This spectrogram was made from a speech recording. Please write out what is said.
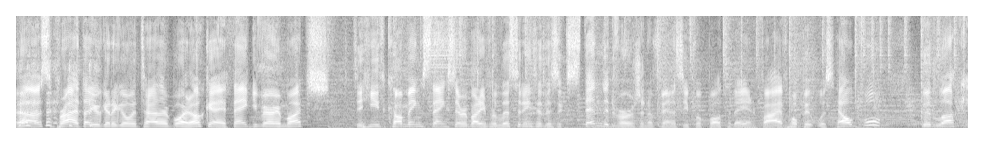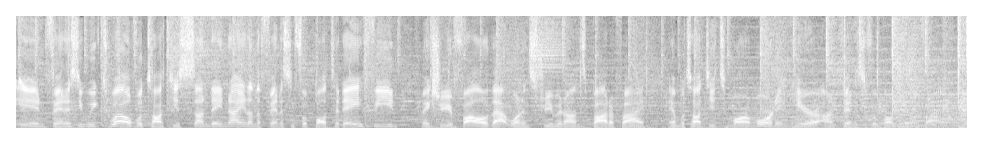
I was surprised. I thought you were going to go with Tyler Boyd. Okay. Thank you very much to Heath Cummings. Thanks everybody for listening to this extended version of Fantasy Football Today in 5. Hope it was helpful. Good luck in Fantasy Week 12. We'll talk to you Sunday night on the Fantasy Football Today feed. Make sure you follow that one and stream it on Spotify. And we'll talk to you tomorrow morning here on Fantasy Football Today in 5.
